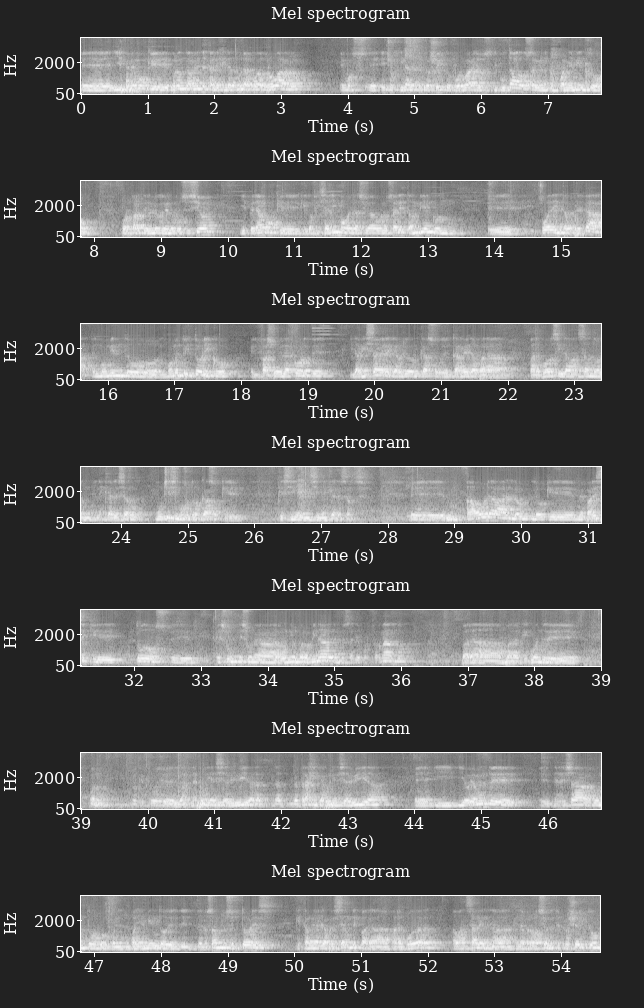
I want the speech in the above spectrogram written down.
eh, y esperemos que prontamente esta legislatura pueda aprobarlo. Hemos eh, hecho girar este proyecto por varios diputados, hay un acompañamiento por parte del bloque de la oposición y esperamos que, el oficialismo de la Ciudad de Buenos Aires también con eh, puede interpretar el momento, el momento histórico, el fallo de la Corte y la bisagra que abrió el caso de Carrera para, para poder seguir avanzando en, esclarecer muchísimos otros casos que, que siguen sin esclarecerse. Eh, ahora lo, que me parece es que todos, eh, es, un, es, una reunión para opinar, empezaría por Fernando, para, para que cuente bueno, lo que fue la, experiencia vivida, la, la trágica experiencia vivida, eh, y, obviamente eh, desde ya cuento con el acompañamiento de, los amplios sectores que están acá presentes para, para poder avanzar en la, aprobación de este proyecto.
